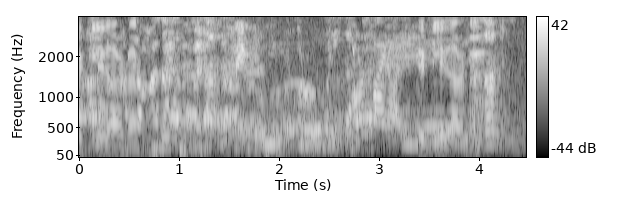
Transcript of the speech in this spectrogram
Italy garden. Italy garden. ॐ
